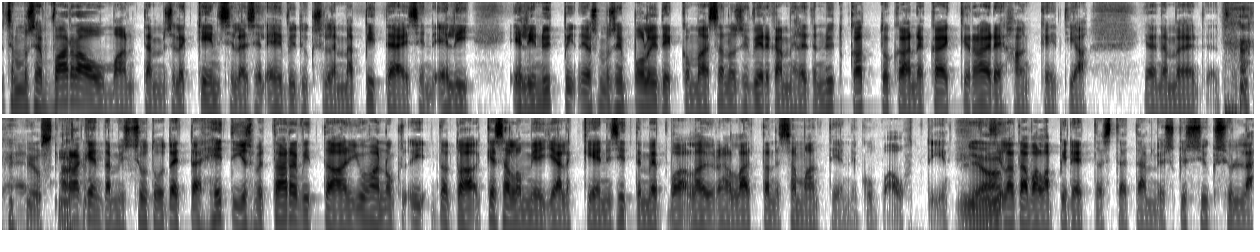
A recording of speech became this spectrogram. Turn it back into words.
semmoisen varauman tämmöiselle kensiläiselle elvytykselle mä pitäisin. Eli, eli nyt, jos mä olisin poliitikko, mä sanoisin virkamiehelle, että nyt kattokaa ne kaikki raidehankkeet ja, ja nämä rakentamisjutut, että heti jos me tarvitaan juhannuk, tota, kesälomien jälkeen, niin sitten me voidaan laittaa ne saman tien niin kuin vauhtiin. Joo. Sillä tavalla pidettäisiin tätä myöskin syksyllä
